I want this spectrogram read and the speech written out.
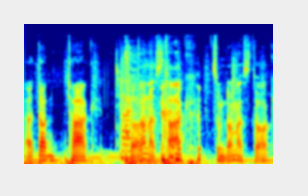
Äh, Don Tag. Tag. Tag. Donnerstag zum Donnerstag.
